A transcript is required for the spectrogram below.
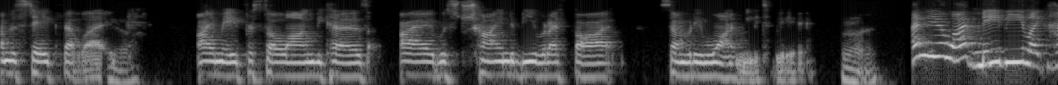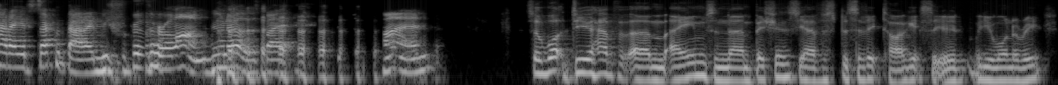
a mistake that like yeah. I made for so long because I was trying to be what I thought somebody wanted me to be. Right. And you know what? Maybe like had I have stuck with that, I'd be further along. Who knows? But fun. So, what do you have um, aims and ambitions? Do you have specific targets that you you want to reach?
